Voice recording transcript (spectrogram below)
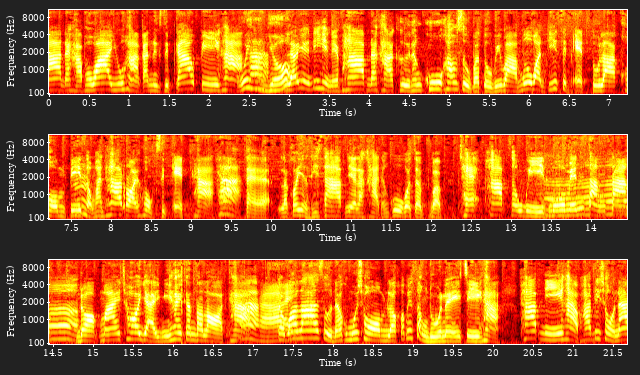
มากนะคะ เพราะว่าอายุห่างกันถึง19 ปีค่ะอุ้ยค่ะห่างเยอะ แล้วอย่างที่เห็นในภาพนะคะ คือทั้งคู่เข้าสู่ประตูวิวาห์เมื่อวันที่ 11 ตุลาคมปี 2561 ค่ะ ค่ะแต่แล้วก็อย่างที่ทราบเนี่ยแหละค่ะทั้งคู่ก็จะแบบแชะภาพสวีทอ่าโมเมนต์ต่างๆ ดอกไม้ช่อใหญ่มีให้กันตลอดค่ะ ค่ะ แต่ว่าล่าสุดนะคุณผู้ชมเราก็ไปส่องดูในไอจีค่ะ ภาพนี้ค่ะ ภาพที่โชว์หน้า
